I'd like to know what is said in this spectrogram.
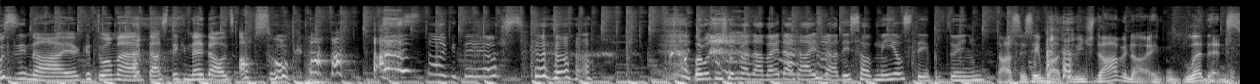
uzzināja, ka tomēr tās tik nedaudz apsūka. Ak, Dievs! Varbūt viņš kaut kādā veidā tā izrādīja savu mīlestību pret viņu. Tās ir simpātijas. Viņš dāvināja ledenes.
